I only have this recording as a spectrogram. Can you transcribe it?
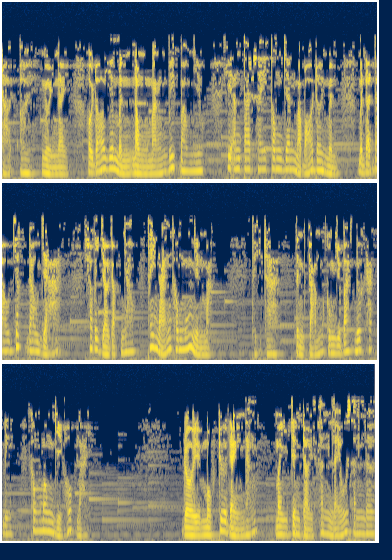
Trời ơi, người này, hồi đó với mình nồng mặn biết bao nhiêu Khi anh ta say công danh mà bỏ rơi mình Mình đã đau chất đau giả Sao bây giờ gặp nhau Thấy nản không muốn nhìn mặt Thì ra tình cảm cũng như bát nước khác đi Không mong gì hốt lại rồi một trưa đầy nắng Mây trên trời xanh lẻo xanh lơ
